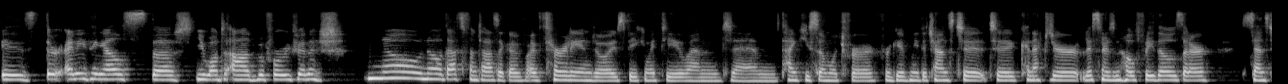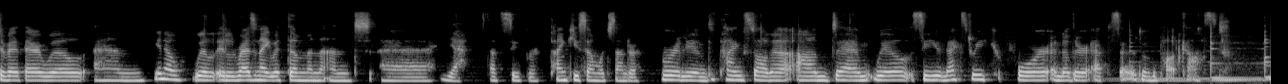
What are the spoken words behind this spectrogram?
is there anything else that you want to add before we finish? No, no, that's fantastic. I've, I've thoroughly enjoyed speaking with you, and um, thank you so much for for giving me the chance to to connect with your listeners, and hopefully those that are sensitive out there will, um, you know, will it'll resonate with them, and and uh, yeah, that's super. Thank you so much, Sandra. Brilliant. Thanks, Donna, and um, we'll see you next week for another episode of the podcast.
